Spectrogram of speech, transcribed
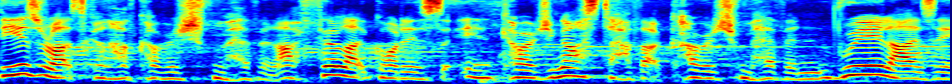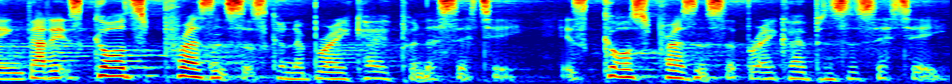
the Israelites can have courage from heaven. I feel like God is encouraging us to have that courage from heaven, realizing that it's God's presence that's going to break open a city. It's God's presence that break opens a city.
